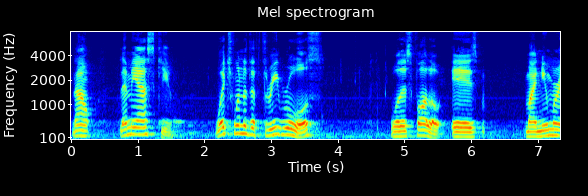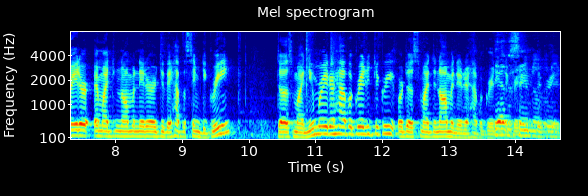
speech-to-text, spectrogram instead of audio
Now, let me ask you, which one of the three rules will this follow? Is my numerator and my denominator, do they have the same degree? Does my numerator have a greater degree, or does my denominator have a They greater have the degree? same degree.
